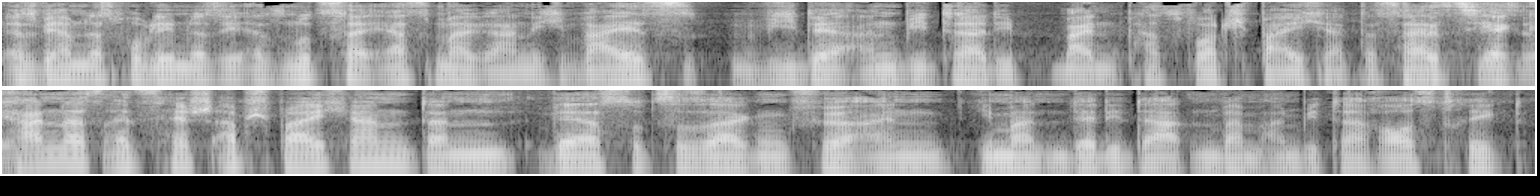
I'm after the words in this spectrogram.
Also wir haben das Problem, dass ich als Nutzer erstmal gar nicht weiß, wie der Anbieter die, mein Passwort speichert. Das heißt, Präzise. er kann das als Hash abspeichern, dann wäre es sozusagen für einen jemanden, der die Daten beim Anbieter rausträgt,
